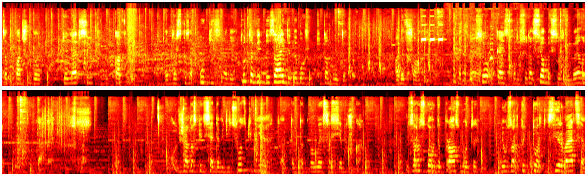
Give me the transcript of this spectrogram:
Це побачив до туалет всі в кафедрі. Я б даже сказав, обісраний. Тут він не зайде, ми можемо тут бути. А не в шахті. Ну все, окей, сходу сюди. Все, ми все зробили. Так. Вже в нас 59% є. Так, так, так, вали сусідушка. Він зараз знову йде празднувати. У нього зараз той торт взірветься.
